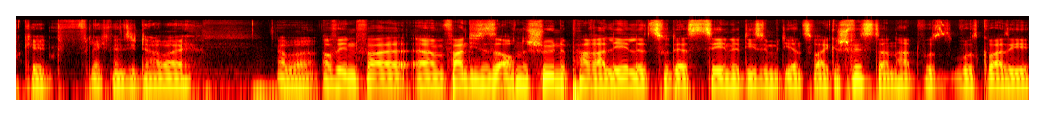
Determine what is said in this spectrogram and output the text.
okay, vielleicht wenn sie dabei. Aber Auf jeden Fall ähm, fand ich das auch eine schöne Parallele zu der Szene, die sie mit ihren zwei Geschwistern hat, wo es quasi,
